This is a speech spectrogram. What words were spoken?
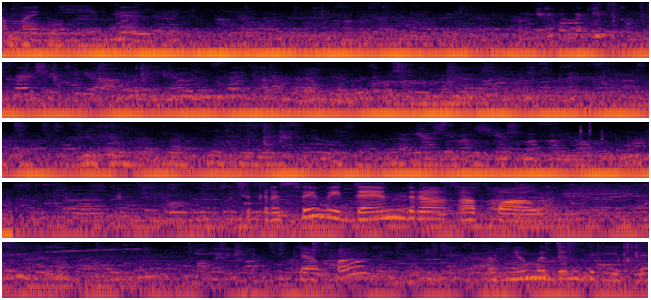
Аманіти. Или по пакетикам пишите, я. Це красивий дендра апал. Це апал, а в ньому дендріти.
